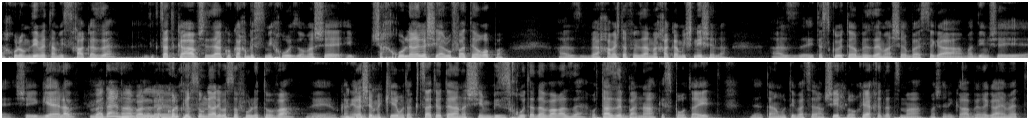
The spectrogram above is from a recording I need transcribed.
אנחנו לומדים את המשחק הזה, זה קצת כאב שזה היה כל כך בסמיכות, זה אומר ששכחו לרגע שהיא אלופת אירופה. אז, והחמשת אלפים זה המרחק המשני שלה. אז התעסקו יותר בזה מאשר בהישג המדהים שהיא הגיעה אליו. ועדיין, אבל... אבל כל פרסום נראה לי בסוף הוא לטובה. אה, כנראה שמכירים אותה קצת יותר אנשים בזכות הדבר הזה. אותה זה בנה כספורטאית. זה נתן לה מוטיבציה להמשיך, להוכיח את עצמה, מה שנקרא ברגע האמת.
